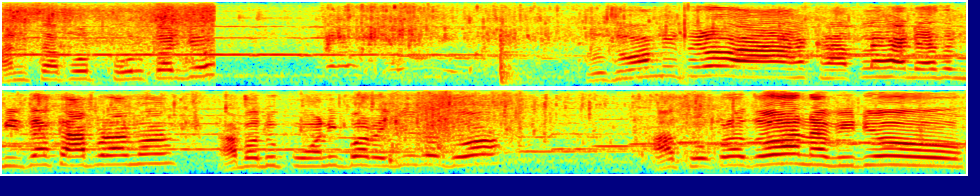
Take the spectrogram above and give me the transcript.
અને સપોર્ટ ફૂલ કરજો. તો જુઓ મિત્રો, આ ખાટલા હાડ્યા છે બીજા સાપડામાં આ બધું પાણી પર ગયું છે જો આ છોકરો જો ને વીડિયો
